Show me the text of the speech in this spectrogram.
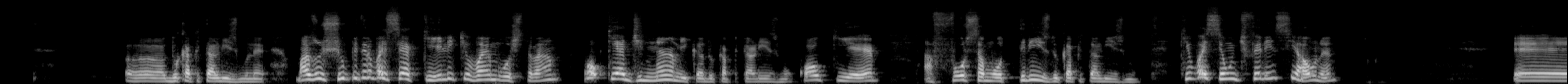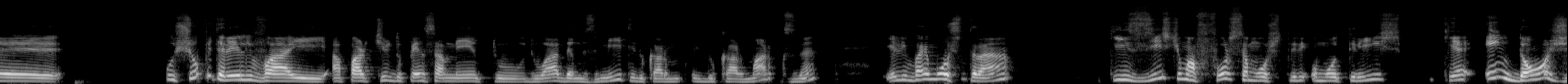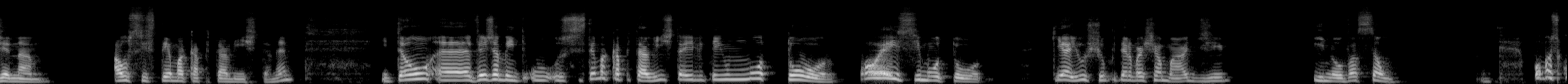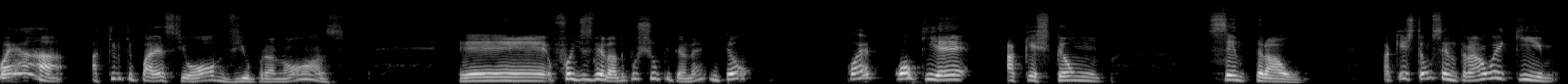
uh, do capitalismo, né? mas o Schumpeter vai ser aquele que vai mostrar qual que é a dinâmica do capitalismo, qual que é a força motriz do capitalismo, que vai ser um diferencial, né? É, o Schumpeter ele vai a partir do pensamento do Adam Smith e do Karl, do Karl Marx, né? Ele vai mostrar que existe uma força motriz que é endógena ao sistema capitalista, né? Então, é, veja bem, o, o, sistema capitalista ele tem um motor. Qual é esse motor? Que aí o Schumpeter vai chamar de inovação. Pô, mas qual é a, aquilo que parece óbvio para nós? É, foi desvelado por Schumpeter, né? Então, qual, é, qual que é a questão central? A questão central é que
